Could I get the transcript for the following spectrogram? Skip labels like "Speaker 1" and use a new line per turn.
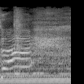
I.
